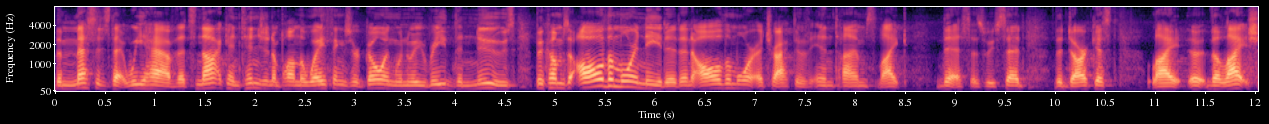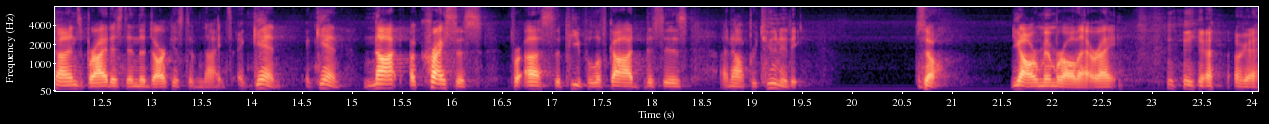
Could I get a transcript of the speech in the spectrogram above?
the message that we have that's not contingent upon the way things are going when we read the news, becomes all the more needed and all the more attractive in times like this. As we've said, the darkest light, uh, the light shines brightest in the darkest of nights. Again, again, not a crisis for us, the people of God. This is an opportunity. So, Y'all remember all that, right? yeah, okay.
